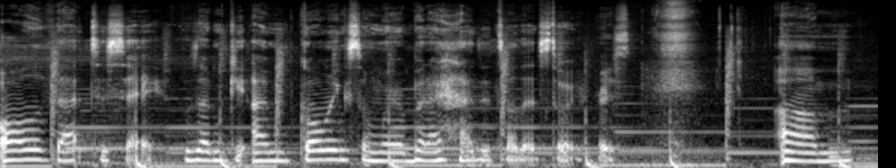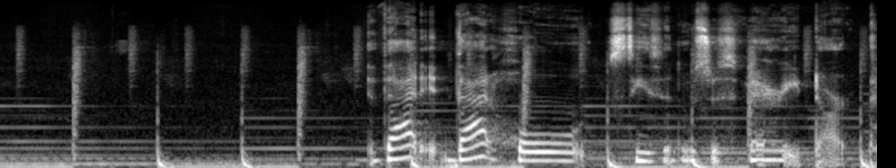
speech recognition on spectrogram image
all of that to say was I'm, I'm going somewhere, but I had to tell that story first. Um, that that whole season was just very dark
